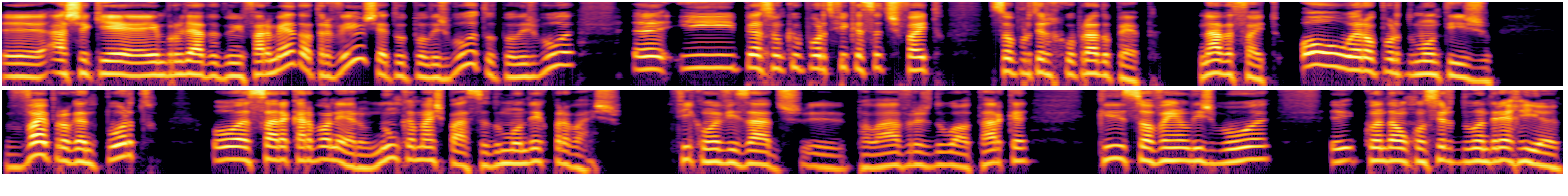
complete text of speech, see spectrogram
Uh, acha que é a embrulhada do Infarmed outra vez, é tudo para Lisboa, tudo para Lisboa, uh, e pensam que o Porto fica satisfeito só por ter recuperado o PEP. Nada feito. Ou o aeroporto do Montijo vai para o Grande Porto, ou a Sara Carbonero nunca mais passa do Mondego para baixo. Ficam avisados, uh, palavras do autarca, que só vem a Lisboa quando há um concerto do André Ria.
